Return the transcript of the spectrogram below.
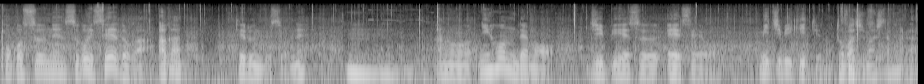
ここ数年すごい精度が上がってるんですよね。うんうんあの日本でも GPS 衛星を導きっていうのを飛ばしましたから。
